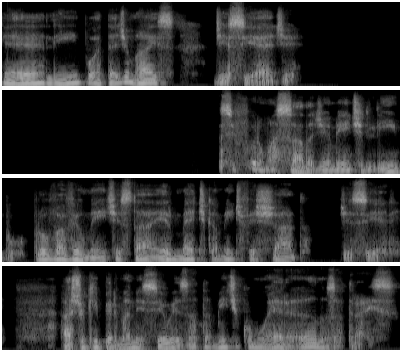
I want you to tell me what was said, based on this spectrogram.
É, limpo até demais, disse Ed. Se for uma sala de ambiente limpo, provavelmente está hermeticamente fechado, disse ele. Acho que permaneceu exatamente como era anos atrás.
